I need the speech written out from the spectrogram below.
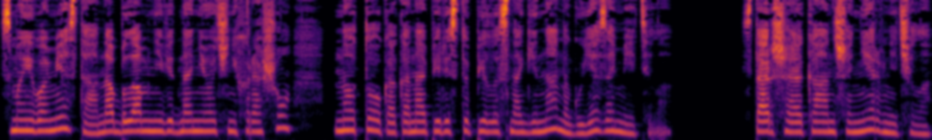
С моего места она была мне видна не очень хорошо, но то, как она переступила с ноги на ногу, я заметила. Старшая Канша нервничала,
